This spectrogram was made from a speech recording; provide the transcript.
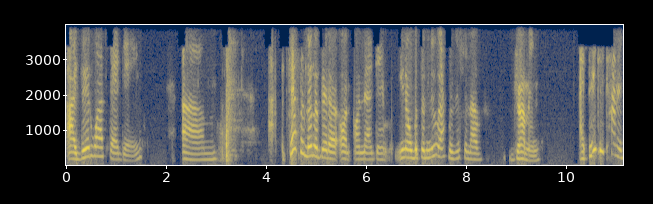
I did watch that game. Um, just a little bit on on that game. You know, with the new acquisition of Drummond, I think he kind of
